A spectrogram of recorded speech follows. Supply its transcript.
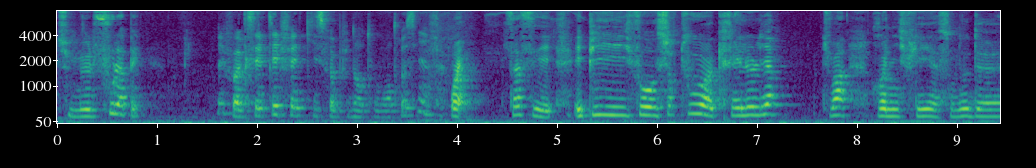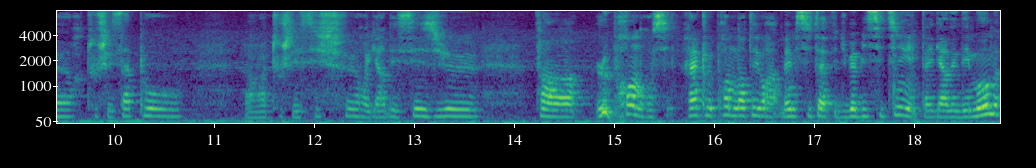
tu me le fous la paix. Il faut accepter le fait qu'il soit plus dans ton ventre aussi. hein. Ouais, ça c'est. Et puis il faut surtout euh, créer le lien. Tu vois, renifler euh, son odeur, toucher sa peau, alors, toucher ses cheveux, regarder ses yeux. Enfin, le prendre aussi. Rien que le prendre dans tes bras. Même si t'as fait du babysitting et que t'as gardé des mômes,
